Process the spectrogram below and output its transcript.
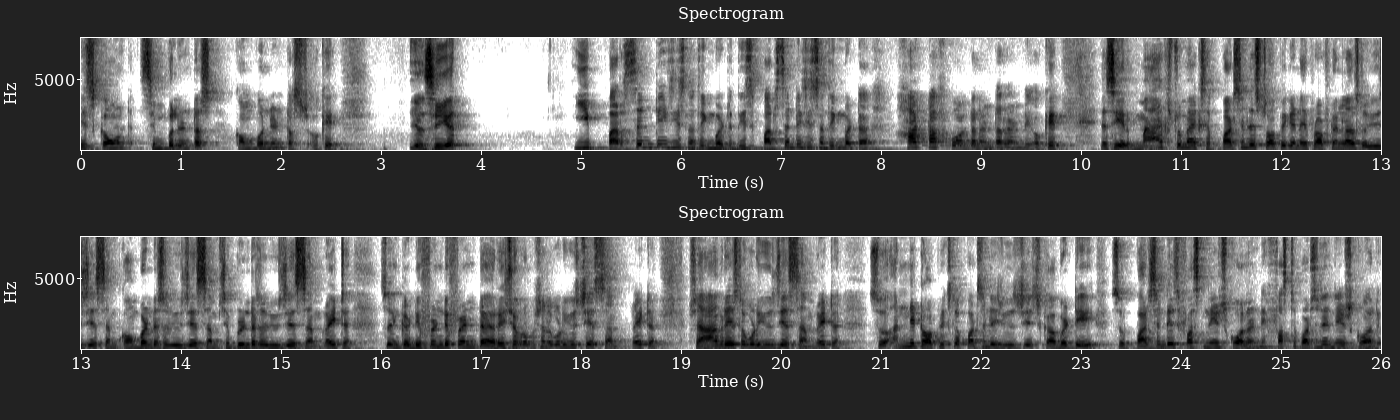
discount simple interest compound interest okay yes here ఈ percentage is nothing but this percentage is nothing but heart of quant అని అంటారండి. Okay yes here max to max percentage topic అనేది ప్రాఫిట్ అండ్ లాస్లో యూజ్ చేస్తాం కాంపౌండర్స్లో యూజ్ చేస్తాం సింపుల్ ఇంటర్స్లో యూజ్ చేస్తాం రైట్ సో ఇంకా డిఫరెంట్ డిఫరెంట్ రేషియో ప్రొఫెషన్లో కూడా యూజ్ చేస్తాం రైట్ సో యావరేజ్లో కూడా యూజ్ చేస్తాం రైట్ సో అన్ని టాపిక్స్లో పర్సంటేజ్ యూజ్ చేయొచ్చు కాబట్టి సో పర్సంటేజ్ ఫస్ట్ నేర్చుకోవాలండి. ఫస్ట్ పర్సంటేజ్ నేర్చుకోవాలి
